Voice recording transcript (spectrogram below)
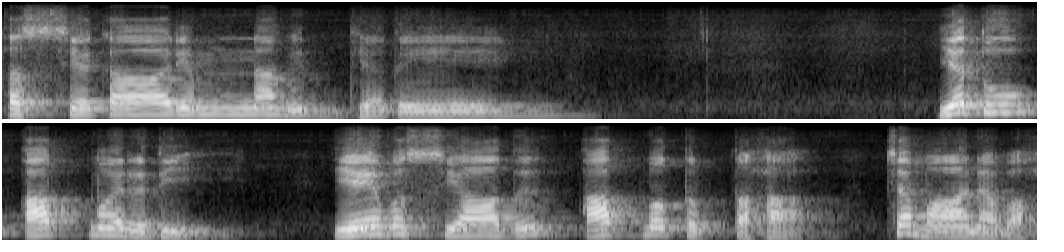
തസ്യ കാര്യം ന വിദ്യത്തെ യതു ആത്മരതി ഏവ സ്യാദ് ആത്മതൃപ്തഃ ച മാനവഃ.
